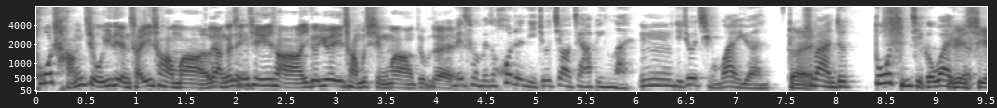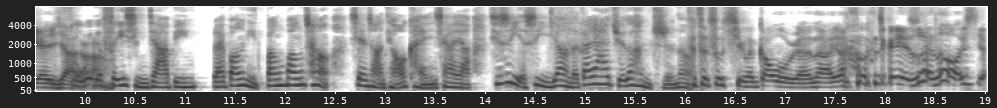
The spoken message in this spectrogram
拖长久一点，才一场嘛，两个星期一场，一个月一场不行嘛，对不对？没错没错，或者你就叫嘉宾来，嗯，你就请外援，对是吧？你就多请几个外援。歇一下啊，所谓的飞行嘉宾来帮你帮帮唱，现场调侃一下呀，其实也是一样的，大家还觉得很值呢他。这次请了高五人啊，然后这个也是很好笑。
